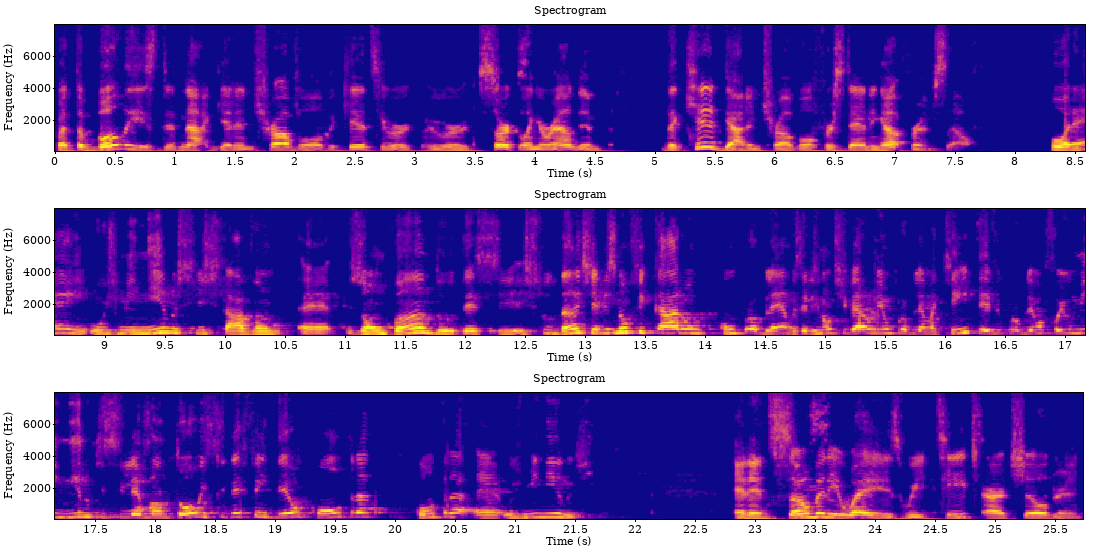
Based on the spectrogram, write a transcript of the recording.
But the bullies did not get in trouble, the kids who were, who were circling around him. The kid got in trouble for standing up for himself. Porém, os meninos que estavam é, zombando desse estudante, eles não ficaram com problemas, eles não tiveram nenhum problema. Quem teve problema foi o menino que se levantou e se defendeu contra, contra é, os meninos. And in so many ways, we teach our children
